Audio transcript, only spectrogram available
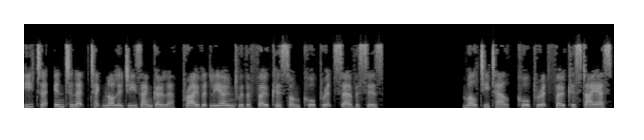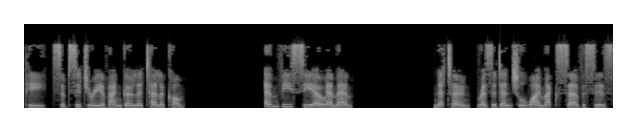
ITA – Internet Technologies Angola, privately owned with a focus on corporate services. Multitel – corporate-focused ISP, subsidiary of Angola Telecom. MVCOMM Netone – residential WiMAX services.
